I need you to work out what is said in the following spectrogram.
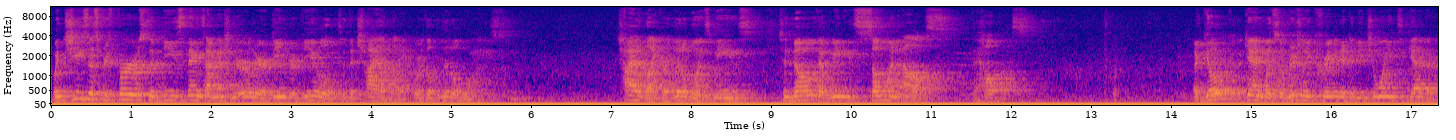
When Jesus refers to these things I mentioned earlier being revealed to the childlike or the little ones, childlike or little ones means to know that we need someone else to help us. A yoke, again, was originally created to be joined together.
